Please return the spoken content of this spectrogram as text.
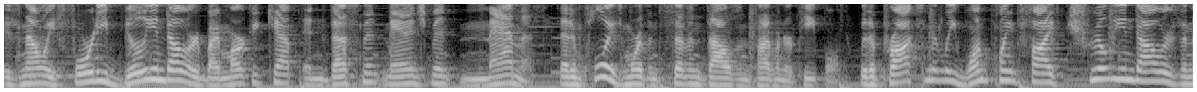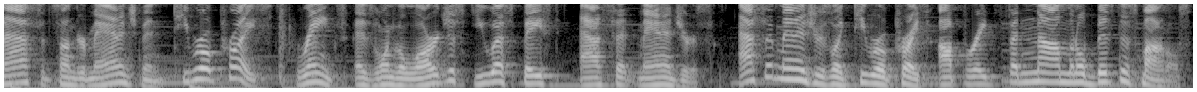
is now a $40 billion by market cap investment management mammoth that employs more than 7,500 people. With approximately $1.5 trillion in assets under management, T. Rowe Price ranks as one of the largest U.S based asset managers. Asset managers like T. Rowe Price operate phenomenal business models.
